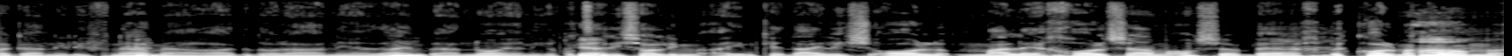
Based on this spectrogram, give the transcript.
רגע, אני לפני כן. המערה הגדולה, אני עדיין Mhm. בהנוי. אני רוצה כן. לשאול אם, האם כדאי לשאול מה לאכול שם, או שבערך בכל מקום, אה,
